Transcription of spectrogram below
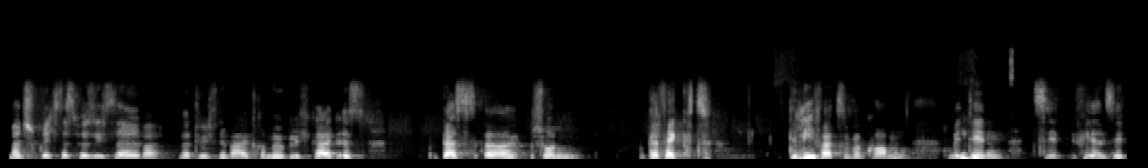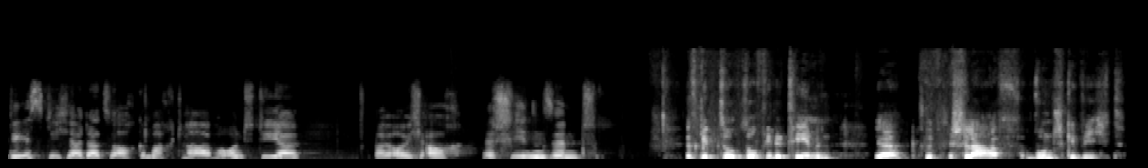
man spricht es für sich selber. Natürlich eine weitere Möglichkeit ist, das äh, schon perfekt geliefert zu bekommen mit mhm. den C vielen CDs, die ich ja dazu auch gemacht habe und die ja bei euch auch erschienen sind. Es gibt so, so viele Themen, ja, Schlaf, Wunschgewicht,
